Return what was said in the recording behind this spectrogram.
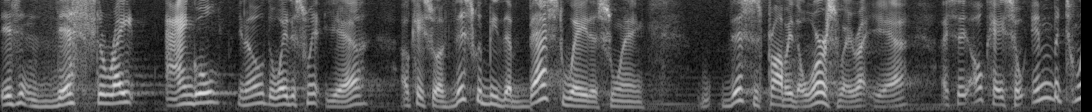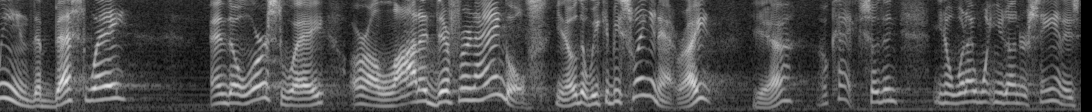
isn't this the right angle, you know, the way to swing? Yeah. Okay, so if this would be the best way to swing, this is probably the worst way, right? Yeah. I said, okay, so in between the best way and the worst way are a lot of different angles, you know, that we could be swinging at, right? Yeah. Okay. So then you know, what I want you to understand is,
